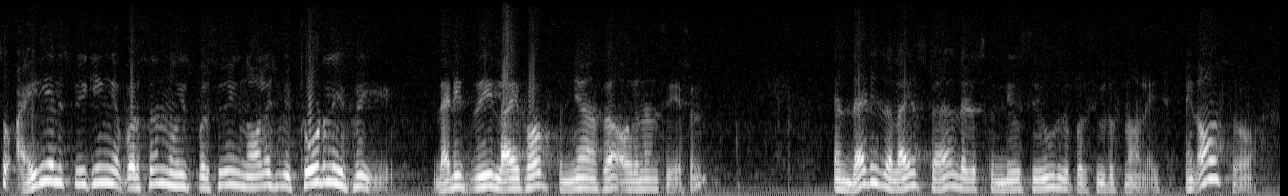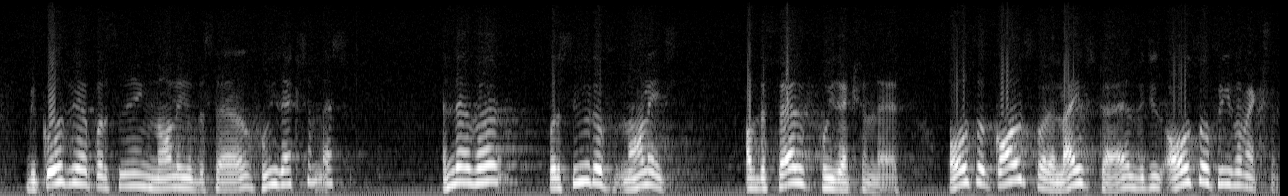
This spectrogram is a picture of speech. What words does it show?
So ideally speaking, a person who is pursuing knowledge will be totally free. That is the life of sannyasa or renunciation. And that is a lifestyle that is conducive to the pursuit of knowledge. And also, because we are pursuing knowledge of the self, who is actionless? And therefore, pursuit of knowledge of the self who is actionless also calls for a lifestyle which is also free from action.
